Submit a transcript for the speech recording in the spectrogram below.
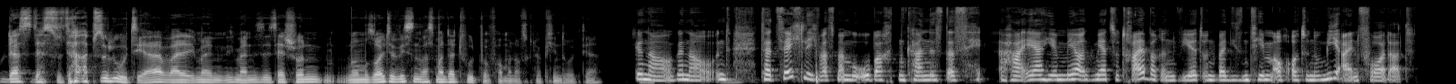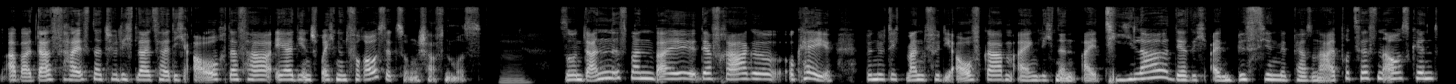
Das, das da absolut, ja, weil ich meine, ich meine, es ist ja schon, man sollte wissen, was man da tut, bevor man aufs Knöpfchen drückt, ja. Genau, genau. Und tatsächlich, was man beobachten kann, ist, dass HR hier mehr und mehr zur Treiberin wird und bei diesen Themen auch Autonomie einfordert. Aber das heißt natürlich gleichzeitig auch, dass HR die entsprechenden Voraussetzungen schaffen muss. Mhm. So, und dann ist man bei der Frage, okay, benötigt man für die Aufgaben eigentlich einen ITler, der sich ein bisschen mit Personalprozessen auskennt,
